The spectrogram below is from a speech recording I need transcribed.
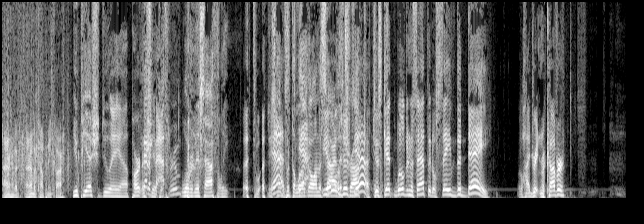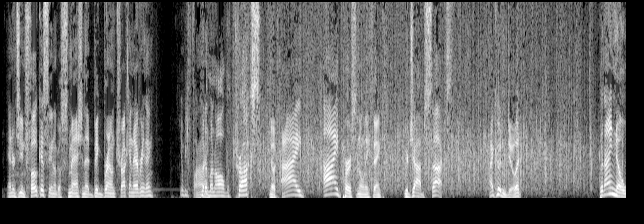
I don't have a. I don't have a company car. UPS should do a uh, partnership bathroom? with Wilderness Athlete. That's what- Just have- put the logo Yeah. on the side well, of the just, truck. Yeah, just get Wilderness Athlete. It'll save the day. It'll hydrate and recover. Energy and focus. You know, go smashing that big brown truck and everything. You'll be fine. Put them on all the trucks. Look, I, I personally think your job sucks. I couldn't do it. But I know,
